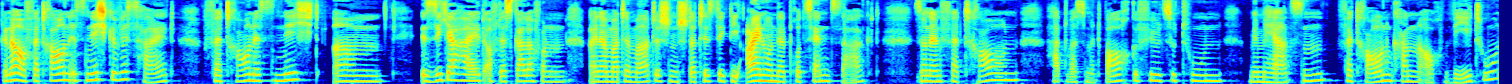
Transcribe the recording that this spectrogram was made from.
Genau, Vertrauen ist nicht Gewissheit. Vertrauen ist nicht ähm, Sicherheit auf der Skala von einer mathematischen Statistik, die 100 Prozent sagt, sondern Vertrauen hat was mit Bauchgefühl zu tun, mit dem Herzen. Vertrauen kann auch wehtun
